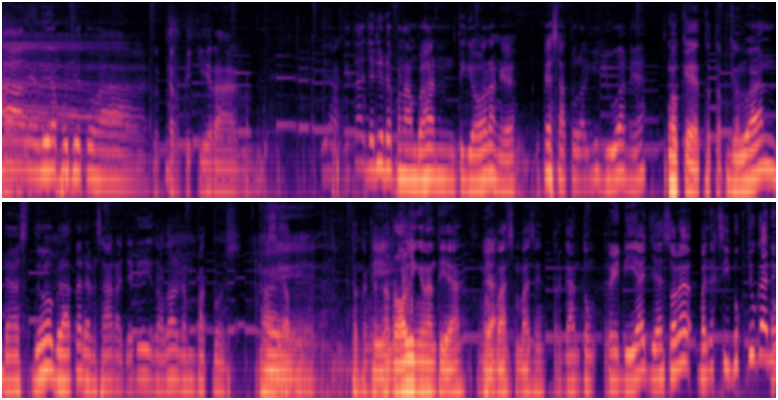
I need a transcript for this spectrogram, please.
Haleluya puji Tuhan. Tukar pikiran. Ya kita jadi ada penambahan tiga orang ya. Eh satu lagi Juan ya. Oke, tetap kan. Juan, Dasdo, Brata dan Sarah. Jadi total ada empat bos. Oh, Siap. iya. Itu kan Nanti- kita rolling nanti ya, Ya. ngebahas-bahasnya. Tergantung ready aja, soalnya banyak sibuk juga nih.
